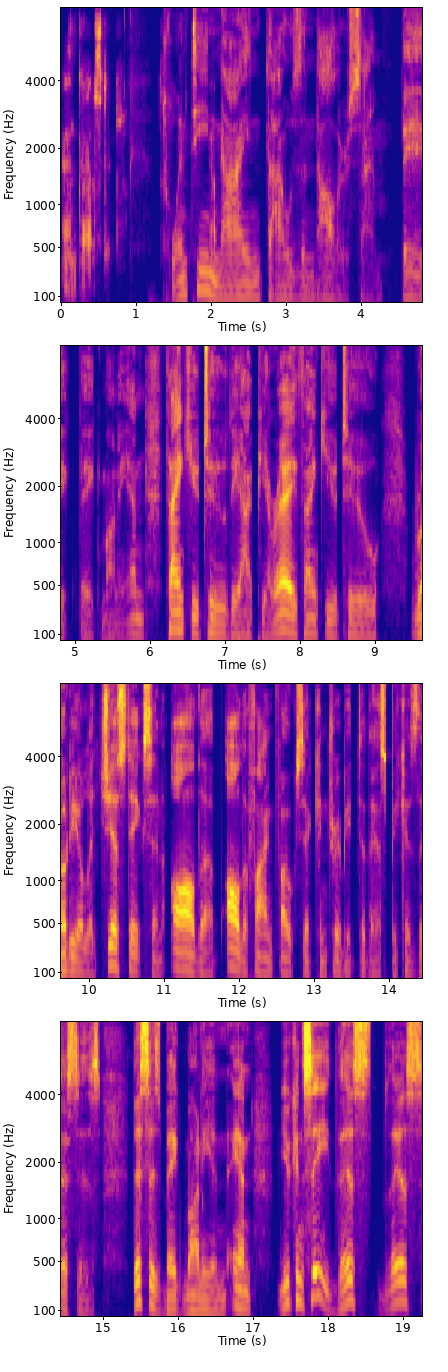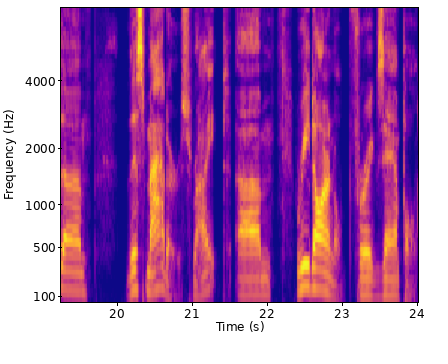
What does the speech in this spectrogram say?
Fantastic. $29,000, Sam. Big, big money. And thank you to the IPRA. Thank you to Rodeo Logistics and all the all the fine folks that contribute to this because this is this is big money and and you can see this this um, this matters, right? Um, Reed Arnold, for example,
